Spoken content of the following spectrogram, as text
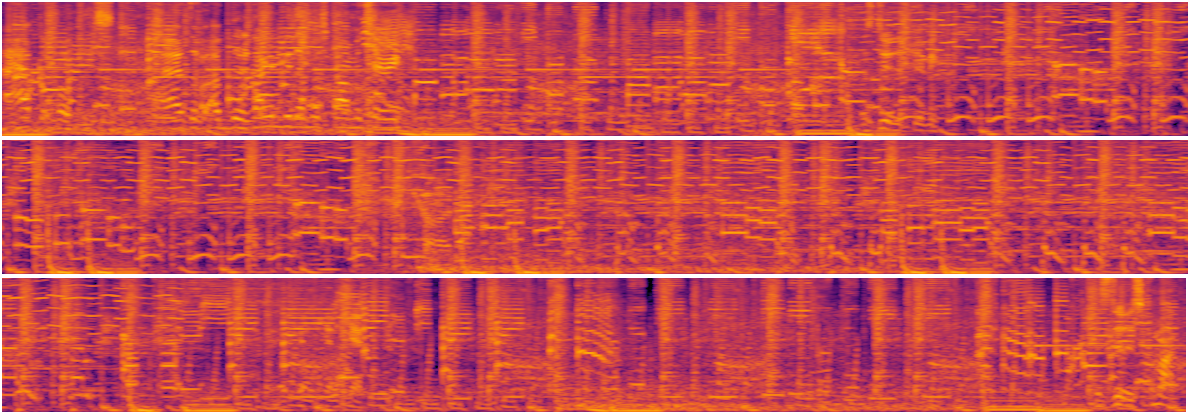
I have to focus. I have to. uh, there's not gonna be that much commentary. Let's do this, baby. Let's do this. Come on.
